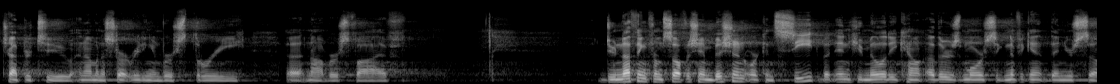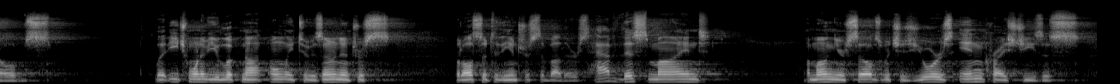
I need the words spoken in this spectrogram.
chapter 2, and I'm going to start reading in verse 3 uh, not verse 5. Do nothing from selfish ambition or conceit, but in humility count others more significant than yourselves. Let each one of you look not only to his own interests, but also to the interests of others. Have this mind among yourselves, which is yours in Christ Jesus,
